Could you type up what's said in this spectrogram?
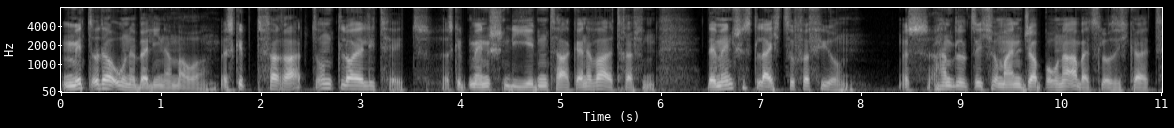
Mit oder ohne Berliner Mauer. Es gibt Verrat und Loyalität. Es gibt Menschen, die jeden Tag eine Wahl treffen. Der Mensch ist leicht zu verführen. Es handelt sich um einen Job ohne Arbeitslosigkeit.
